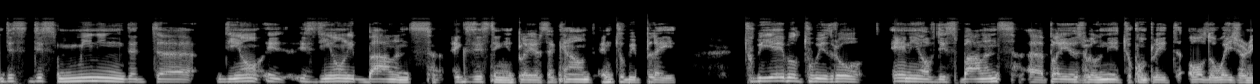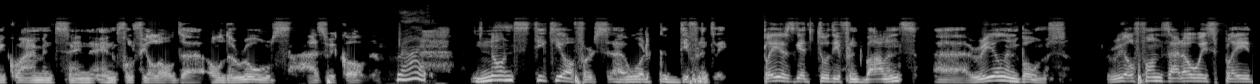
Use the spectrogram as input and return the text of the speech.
This this meaning that uh, the is the only balance existing in player's account and to be played. To be able to withdraw any of this balance, uh, players will need to complete all the wager requirements and, and fulfill all the all the rules, as we call them. Right. Non-sticky offers uh, work differently. Players get two different balance, uh, real and bonus. Real funds are always played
